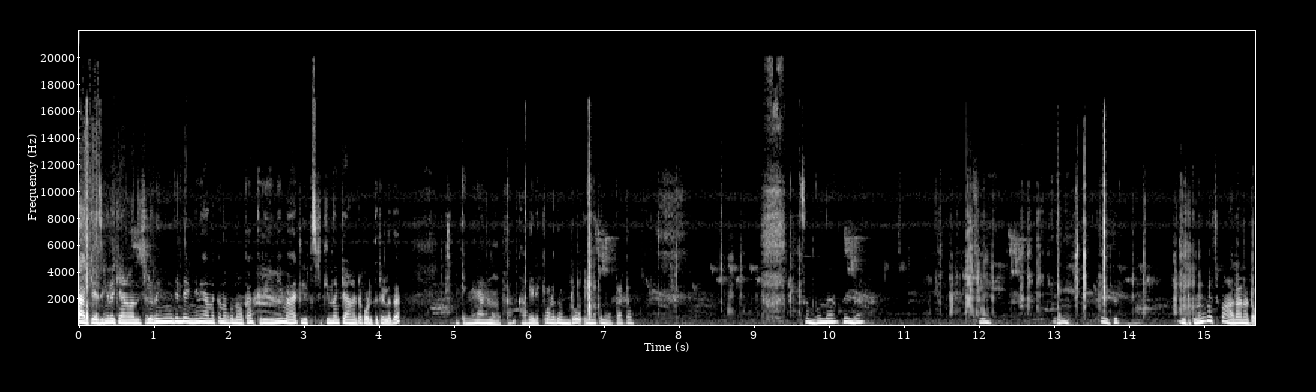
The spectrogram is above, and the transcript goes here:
പാക്കേജിങ്ങിലൊക്കെയാണ് വന്നിട്ടുള്ളത്. ഇനി ഇതിന്റെ എങ്ങനെയാണെന്നൊക്കെ നമുക്ക് നോക്കാം. ക്രീമി മാറ്റ് ലിപ്സ്റ്റിക്ക് എന്നൊക്കെയാണ് കേട്ടോ കൊടുത്തിട്ടുള്ളത്. ഓക്കെ എങ്ങനെയാണ് നോക്കാം. ആ വിലയ്ക്കുള്ളതുണ്ടോ എന്നൊക്കെ നോക്കാം കേട്ടോ. സംഭവം എന്താ? ഇത് ഇരിക്കണമെങ്കിൽ കുറച്ച് പാടാണ് കേട്ടോ.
